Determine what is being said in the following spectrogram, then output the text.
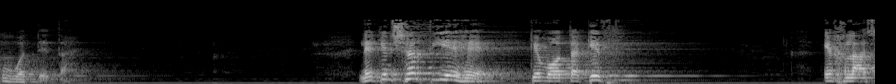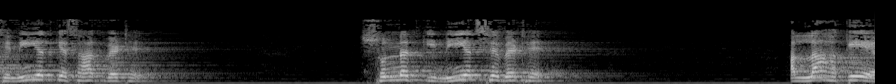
قوت دیتا ہے۔ لیکن شرط یہ ہے کہ موتقف اخلاص نیت کے ساتھ بیٹھے، سنت کی نیت سے بیٹھے، اللہ کے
